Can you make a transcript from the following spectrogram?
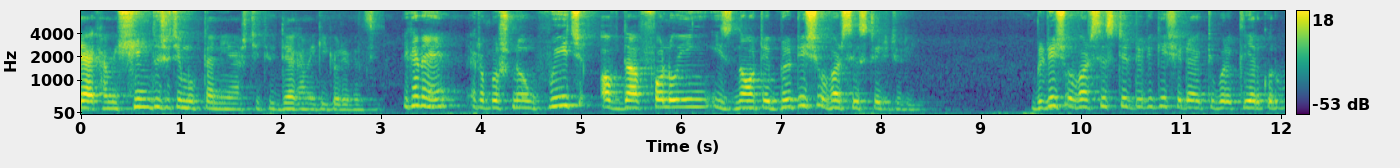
দেখ, আমি সিন্ধু সেচে মুক্তা নিয়ে আসছি, তুই দেখ, আমি কি করে ফেলছি? এখানে একটা প্রশ্ন which of the following is not a British overseas territory British overseas territory সেটা একটু পরে ক্লিয়ার করব।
